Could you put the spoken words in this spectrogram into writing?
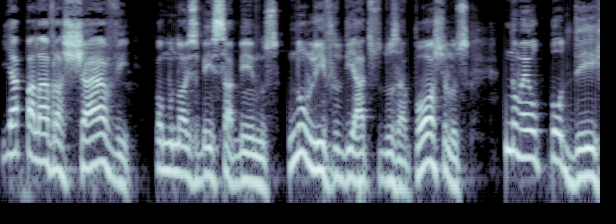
E a palavra-chave, como nós bem sabemos, no livro de Atos dos Apóstolos, não é o poder.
